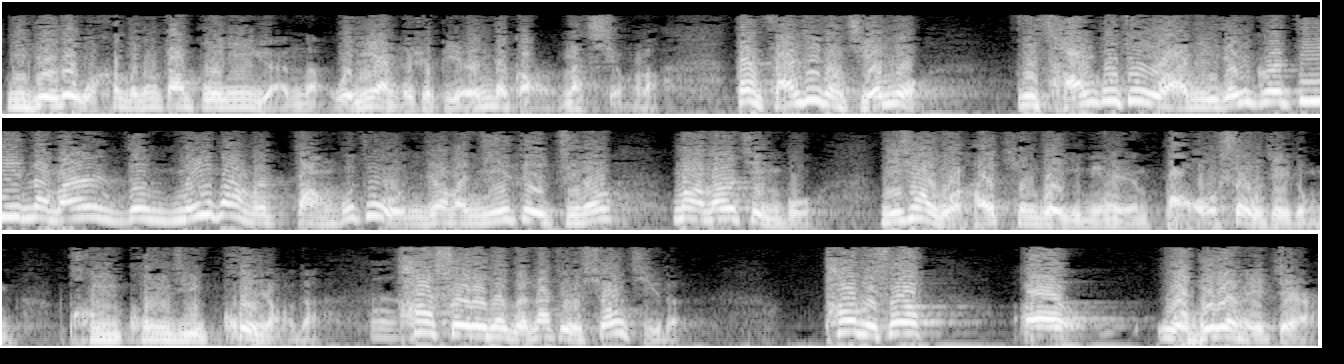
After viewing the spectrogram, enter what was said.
你比如说我恨不能当播音员呢，我念的是别人的稿，那行了。但咱这种节目，你藏不住啊，你人格低，那玩意儿都没办法挡不住，你知道吗？你得只能慢慢进步。你像我还听过一名人饱受这种抨抨击困扰的，他说的那个那就是消极的，他就说呃我不认为这样，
